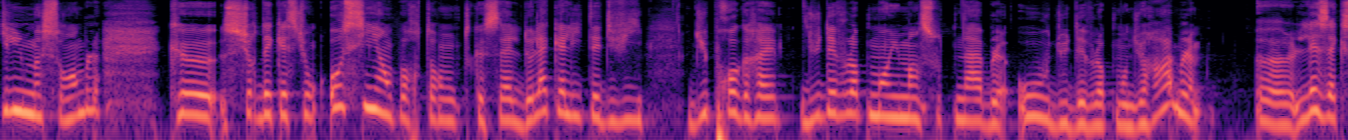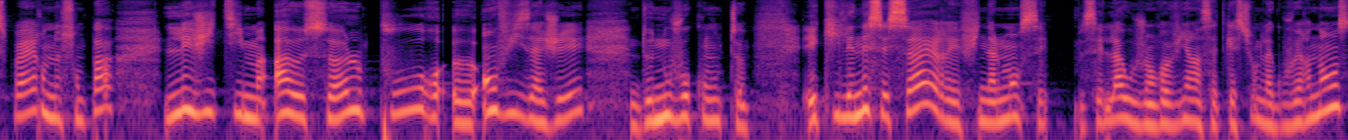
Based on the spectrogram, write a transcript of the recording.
Il me semble que sur des questions aussi importantes que celles de la qualité de vie, du progrès, du développement humain soutenable ou du développement durable, euh, les experts ne sont pas légitimes à eux seuls pour euh, envisager de nouveaux comptes. Et qu'il est nécessaire, et finalement c'est c'est là où j'en reviens à cette question de la gouvernance,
